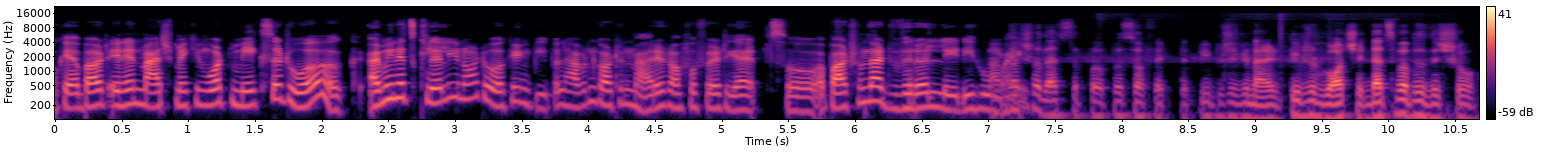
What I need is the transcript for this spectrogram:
okay. About Indian matchmaking, what makes it work? I mean, it's clearly not working. People haven't gotten married off of it yet. So apart from that viral lady who might. I'm might, not sure that's the purpose of it. That people should get married. People should watch it. That's the purpose of the show.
